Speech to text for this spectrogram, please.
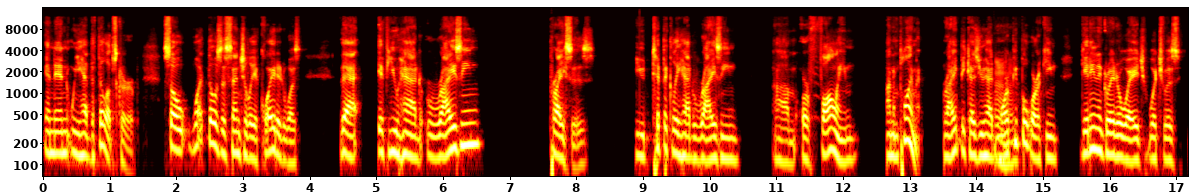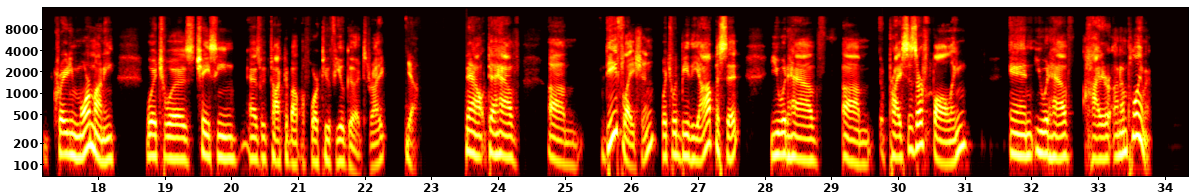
and then we had the Phillips curve. So, what those essentially equated was that if you had rising prices you typically had rising um, or falling unemployment, right? Because you had mm-hmm. more people working, getting a greater wage, which was creating more money, which was chasing, as we've talked about before, too few goods, right? Yeah. Now, to have um, deflation, which would be the opposite, you would have um, prices are falling and you would have higher unemployment.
